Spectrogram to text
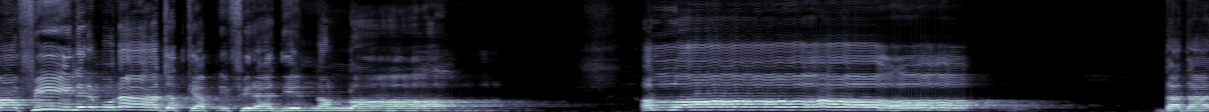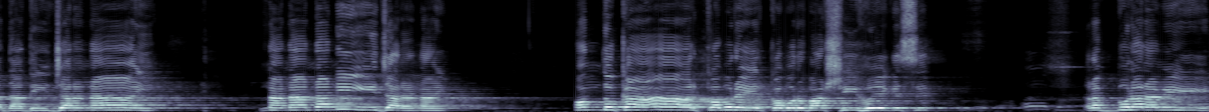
মাহফিলের মোনাজাতকে আপনি ফিরায় দিন আল্লাহ। আল্লাহ। দাদা দাদি যার নাই, নানা নানি যার নাই, অন্ধকার কবরের কবরবাসী হয়ে গেছে। রব্বুল আলামিন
